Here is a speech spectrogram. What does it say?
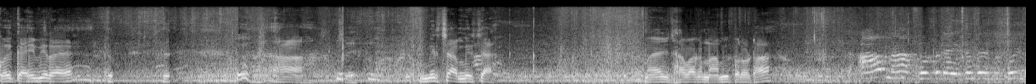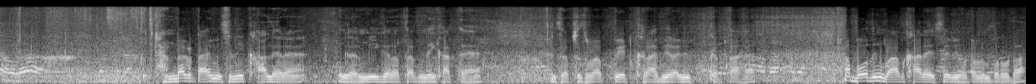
कोई कहीं भी रहे। हाँ। मिर्चा मिर्चा। मैं ढाबा का नाम ही परोठा। ठंडा का टाइम इसलिए खा ले रहे हैं। गर्मी का रहता तो नहीं खाते हैं। सबसे थोड़ा पेट खराबी वराबी करता है। अब बहुत दिन बाद खा रहे हैं इससे भी होटल में परोठा।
